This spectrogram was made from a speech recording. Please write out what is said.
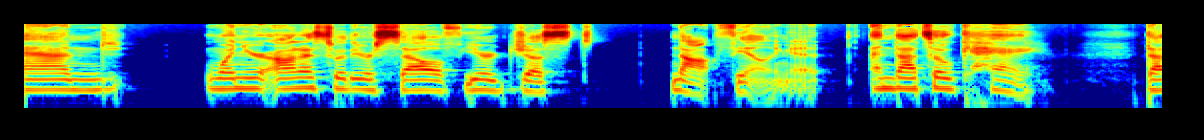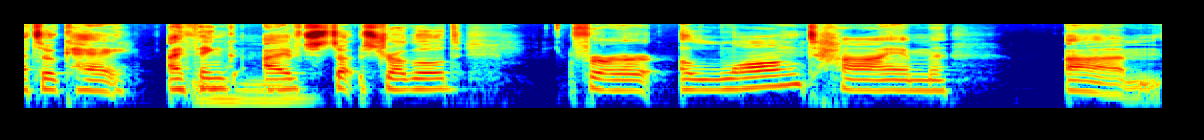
And when you're honest with yourself, you're just not feeling it. And that's okay. That's okay. I think mm-hmm. I've st- struggled for a long time um,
